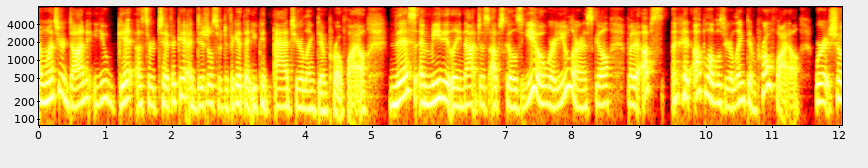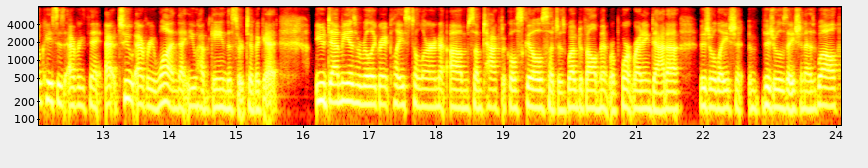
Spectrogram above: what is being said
and once you're done, you get a certificate, a digital certificate that you can add to your LinkedIn profile. This immediately not just upskills you where you learn a skill, but it ups it up levels your LinkedIn profile where it showcases everything uh, to everyone that you have gained the certificate. Udemy is a really great place to learn um, some tactical skills such as web development, report writing, data visualization, visualization as well.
